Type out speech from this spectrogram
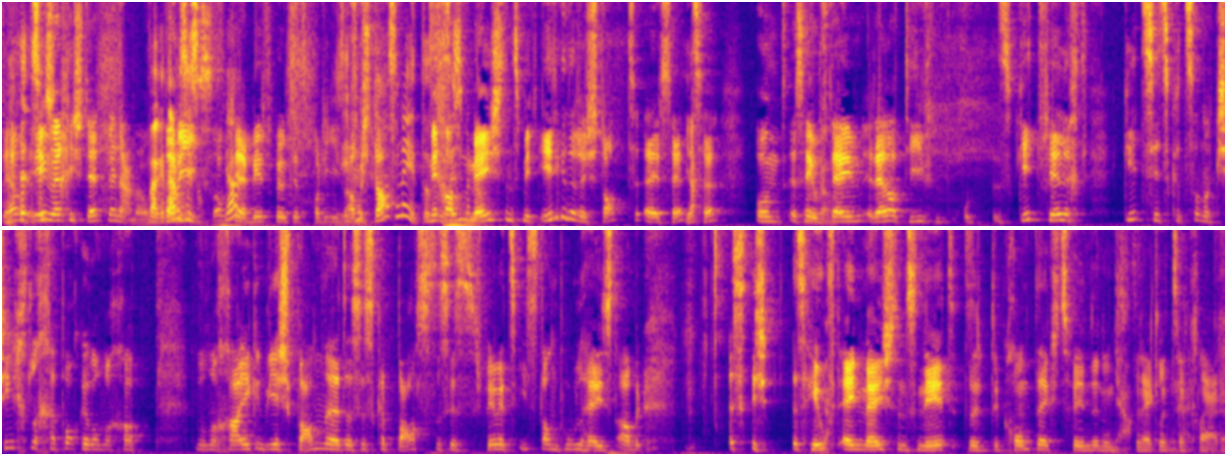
Ja, irgendwelche Städte nehmen. Und Wegen Paris, ist, okay, ja. wir spielen jetzt Paris. Ich aber das nicht. man kann es meistens mit irgendeiner Stadt ersetzen ja. und es hilft einem relativ... Es gibt vielleicht... Gibt es jetzt so einen geschichtlichen Bogen, wo man kann wo man kann irgendwie spannen, dass es passt, dass es das Spiel jetzt Istanbul heißt, aber es, ist, es hilft ja. einem meistens nicht, den, den, Kontext zu finden und ja. die Regeln zu erklären.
